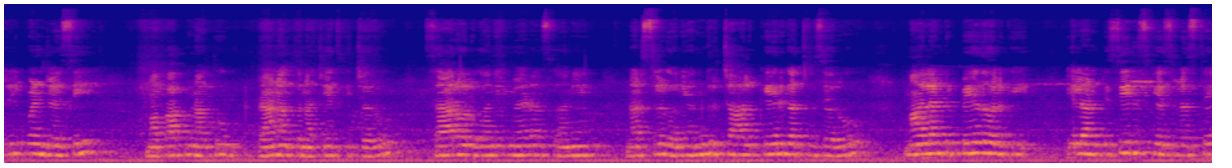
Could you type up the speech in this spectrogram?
ట్రీట్మెంట్ చేసి మా పాప నాకు ప్రాణాలతో నా చేతికి ఇచ్చారు. సార్ వాళ్ళు కానీ మేడమ్స్ కానీ నర్సులు కానీ అందరూ చాలా కేర్గా చూశారు. మాలాంటి పేదవాళ్ళకి ఇలాంటి సీరియస్ కేసులు వస్తే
